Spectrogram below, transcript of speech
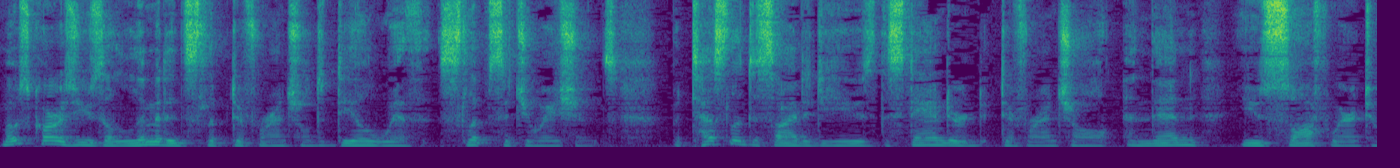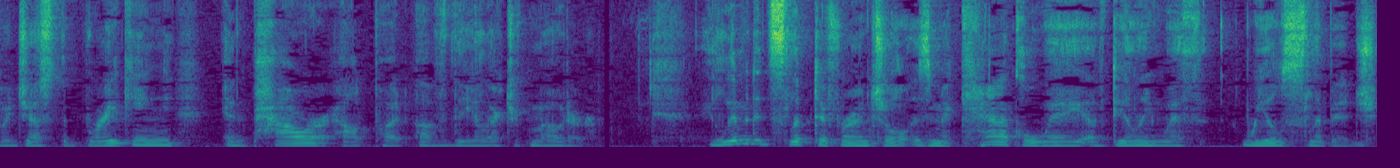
Most cars use a limited slip differential to deal with slip situations, but Tesla decided to use the standard differential and then use software to adjust the braking and power output of the electric motor. A limited slip differential is a mechanical way of dealing with wheel slippage,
